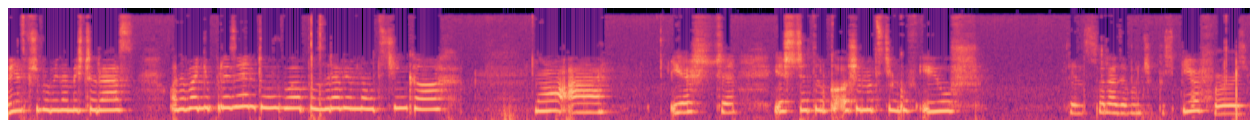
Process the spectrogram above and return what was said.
Więc przypominam jeszcze raz o dawaniu prezentów, bo pozdrawiam na odcinkach. No a jeszcze, jeszcze tylko 8 odcinków i już. Więc radzę wam się pośpieszyć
